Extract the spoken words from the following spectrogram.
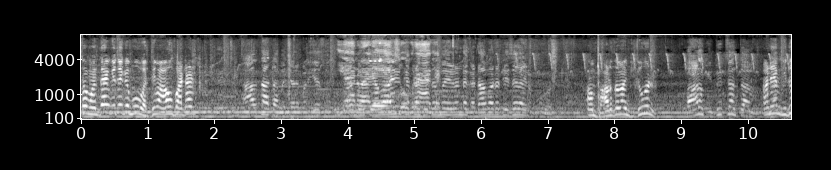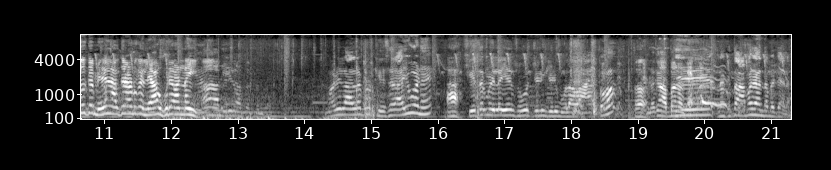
તો મને એમ કીધું કે હું ભરતીમાં આવું પાટણ. આમ ભાડું તમે કીધું ને? ભાડું કીધું છે ને અને એમ કીધું કે મેળીને આવતા આવડું કે લ્યા ઉભરે નહીં. હા લાલ પેલું ઠેસર આવ્યું ને હા. ખેતરમાં લઈ છોકરો ચીડી ચીડી બોલાવવા આવ્યો તો. એટલે કે આબાના હતા. એ નખતા આવા જ હતા બચારા.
